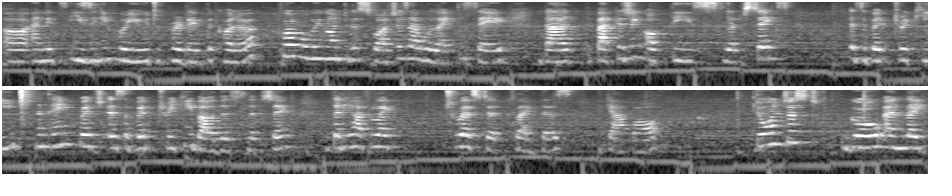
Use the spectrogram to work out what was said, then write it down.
uh, and it's easily for you to predict the color. Before moving on to the swatches, I would like to say that the packaging of these lipsticks is a bit tricky. The thing which is a bit tricky about this lipstick is that you have to like twist it like this, the cap off don't just go and like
